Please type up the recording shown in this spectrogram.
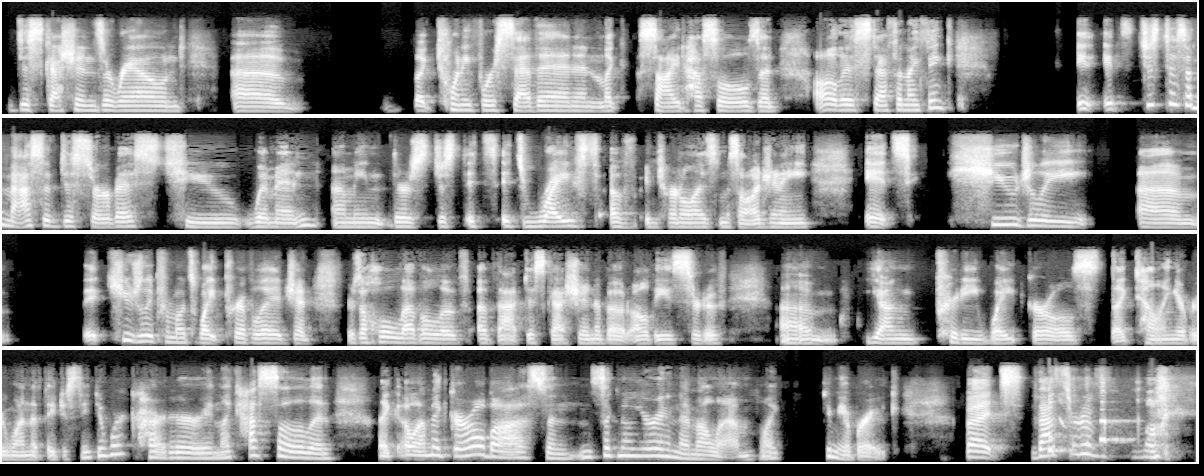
discussions around. Uh, like 24 7 and like side hustles and all this stuff. And I think it, it's just does a massive disservice to women. I mean, there's just it's it's rife of internalized misogyny. It's hugely um, it hugely promotes white privilege, and there's a whole level of of that discussion about all these sort of um, young, pretty white girls like telling everyone that they just need to work harder and like hustle and like, oh, I'm a girl boss, and it's like, no, you're in an MLM. Like, give me a break. But that's sort of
